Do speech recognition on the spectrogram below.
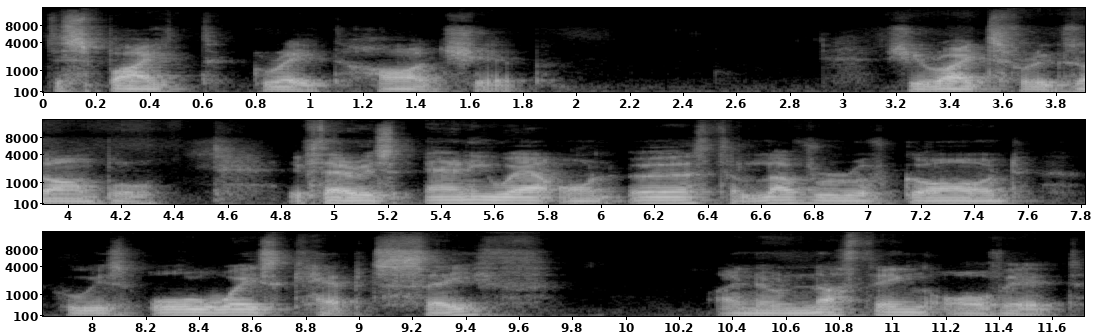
despite great hardship. She writes, for example, if there is anywhere on earth a lover of God who is always kept safe, I know nothing of it,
